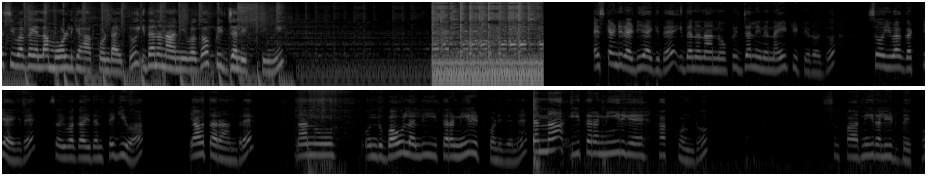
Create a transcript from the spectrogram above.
ಎಸ್ ಇವಾಗ ಎಲ್ಲ ಮೋಲ್ಡ್ಗೆ ಹಾಕ್ಕೊಂಡಾಯಿತು ಇದನ್ನು ನಾನು ಇವಾಗ ಫ್ರಿಜ್ಜಲ್ಲಿ ಇಡ್ತೀನಿ. ಐಸ್ ಕ್ಯಾಂಡಿ ರೆಡಿಯಾಗಿದೆ ಇದನ್ನು ನಾನು ಫ್ರಿಜ್ಜಲ್ಲಿ ನಿನ್ನೆ ನೈಟ್ ಇಟ್ಟಿರೋದು. ಸೊ ಇವಾಗ ಗಟ್ಟಿಯಾಗಿದೆ ಸೊ ಇವಾಗ ಇದನ್ನು ತೆಗೆಯುವ. ಯಾವ ಥರ ಅಂದರೆ, ನಾನು ಒಂದು ಬೌಲಲ್ಲಿ ಈ ಥರ ನೀರು ಇಟ್ಕೊಂಡಿದ್ದೇನೆ. ಇದನ್ನು ಈ ಥರ ನೀರಿಗೆ ಹಾಕ್ಕೊಂಡು ಸ್ವಲ್ಪ ನೀರಲ್ಲಿ ಇಡಬೇಕು.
